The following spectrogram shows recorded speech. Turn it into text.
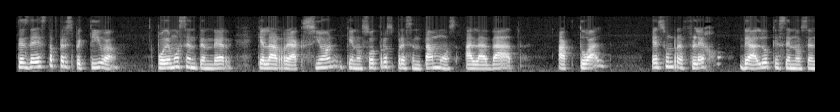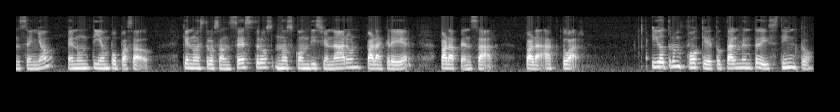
Desde esta perspectiva podemos entender que la reacción que nosotros presentamos a la edad actual es un reflejo de algo que se nos enseñó en un tiempo pasado, que nuestros ancestros nos condicionaron para creer, para pensar, para actuar. Y otro enfoque totalmente distinto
